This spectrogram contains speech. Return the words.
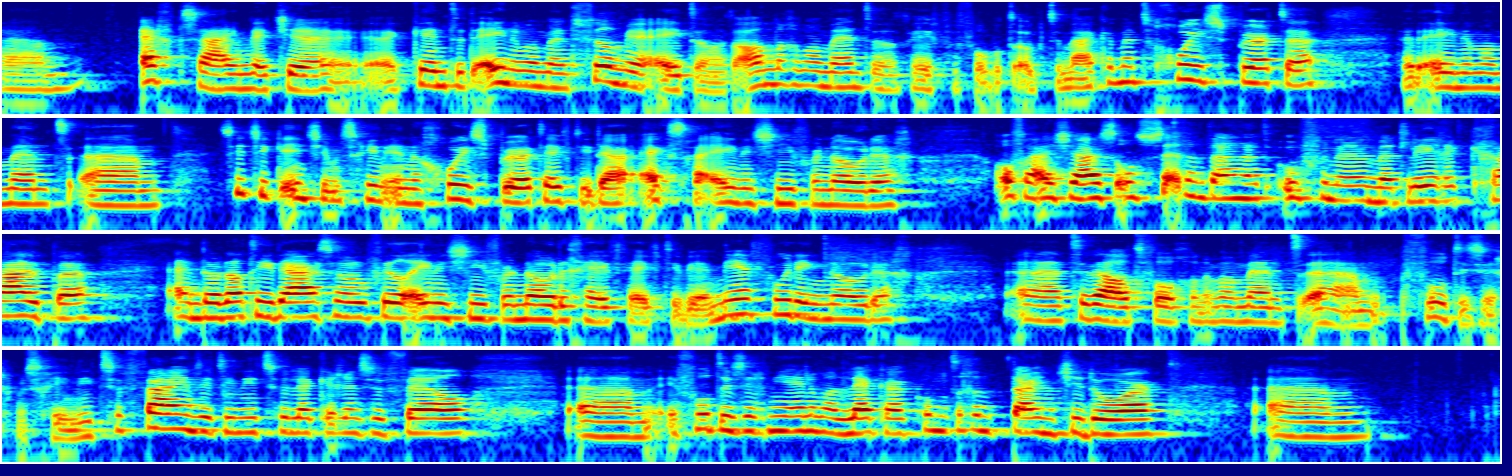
um, echt zijn dat je eh, kind het ene moment veel meer eet dan het andere moment. En dat heeft bijvoorbeeld ook te maken met groeispurten. Het ene moment um, zit je kindje misschien in een groeispurt, heeft hij daar extra energie voor nodig. Of hij is juist ontzettend aan het oefenen met leren kruipen. En doordat hij daar zoveel energie voor nodig heeft, heeft hij weer meer voeding nodig. Uh, terwijl het volgende moment um, voelt hij zich misschien niet zo fijn, zit hij niet zo lekker in zijn vel. Um, voelt hij zich niet helemaal lekker, komt er een tandje door.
